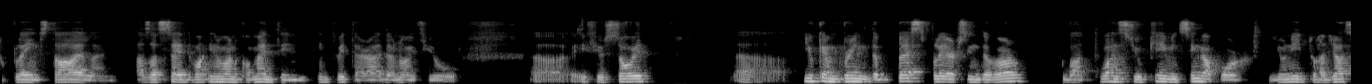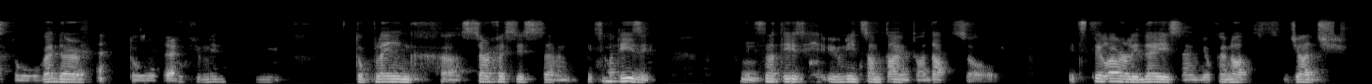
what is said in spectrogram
to playing style and as I said in one comment in, in Twitter, I don't know if you uh, if you saw it, uh, you can bring the best players in the world, but once you came in Singapore, you need to adjust to weather, to, yeah. to humidity, to playing uh, surfaces, and it's not easy. Hmm. It's not easy. You need some time to adapt. So it's still early days, and you cannot judge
